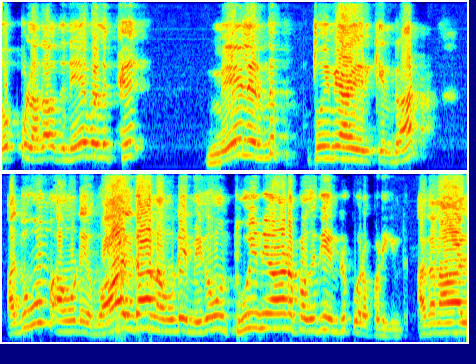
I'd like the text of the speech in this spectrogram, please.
தொப்புள் அதாவது நேவலுக்கு மேலிருந்து தூய்மையாக இருக்கின்றான். அதுவும் அவனுடைய வாய் தான் அவனுடைய மிகவும் தூய்மையான பகுதி என்று கூறப்படுகின்றது. அதனால்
